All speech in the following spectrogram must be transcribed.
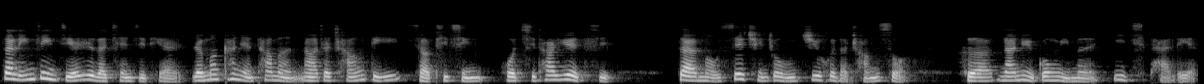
在临近节日的前几天，人们看见他们拿着长笛、小提琴或其他乐器，在某些群众聚会的场所和男女公民们一起排练。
